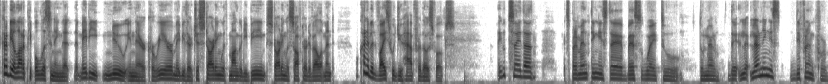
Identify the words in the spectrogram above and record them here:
going to be a lot of people listening that, that may be new in their career. Maybe they're just starting with mongodb starting with software development. What kind of advice would you have for those folks i would say that experimenting is the best way to to learn the le- learning is different for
